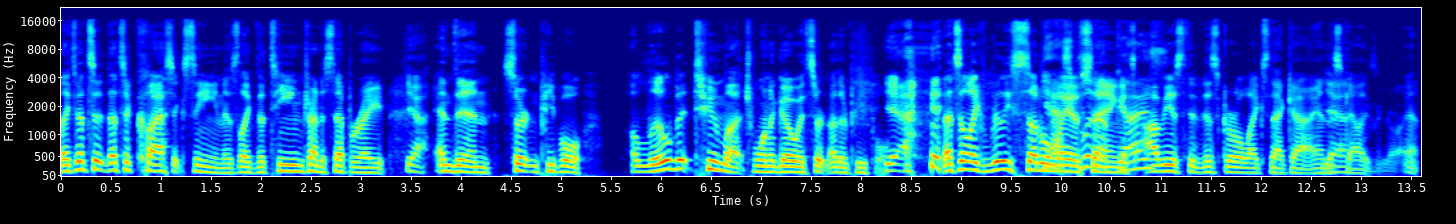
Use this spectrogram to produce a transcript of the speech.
Like that's a that's a classic scene. Is like the team trying to separate, Yeah. and then certain people a little bit too much want to go with certain other people. yeah. That's a like really subtle Yeah, way of split up, saying it's obvious that this girl likes that guy and this Yeah. guy likes the girl. Yeah.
